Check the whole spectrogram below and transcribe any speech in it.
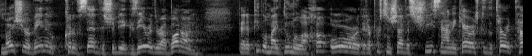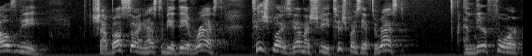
Moshe Rabbeinu could have said there should be a Gzera de Rabbanan, that if people might do malacha, or that a person should have a Shvisa Hanikarish, because the Torah tells me Shabbos and it has to be a day of rest. Tishbois, Yom Tishbois, you have to rest. And therefore,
